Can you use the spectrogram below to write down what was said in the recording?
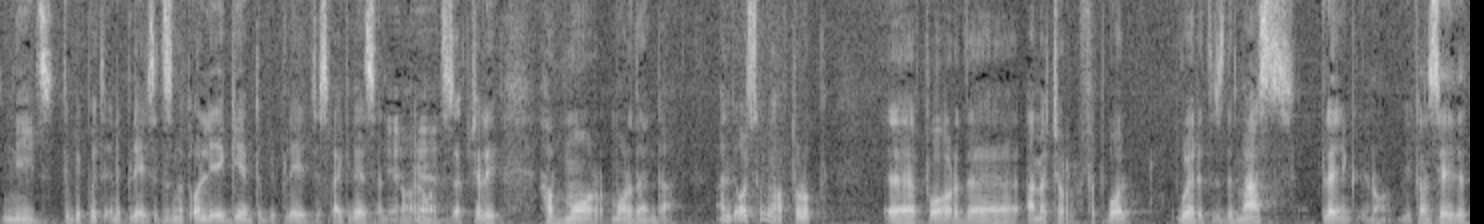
needs to be put in a place. It is not only a game to be played just like this, and Yeah, you know, you know, yeah. it is actually have more more than that. And also we have to look uh, for the amateur football, where it is the mass playing. You know, you can say that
